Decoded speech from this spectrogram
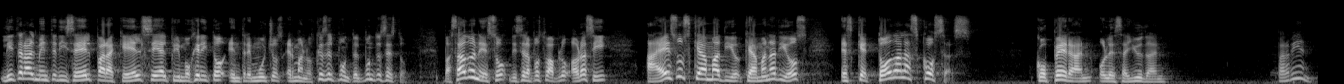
Literalmente dice Él, para que Él sea el primogénito entre muchos hermanos. ¿Qué es el punto? El punto es esto. Basado en eso, dice el apóstol Pablo, ahora sí, a esos que, aman a Dios es que todas las cosas cooperan o les ayudan para bien.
